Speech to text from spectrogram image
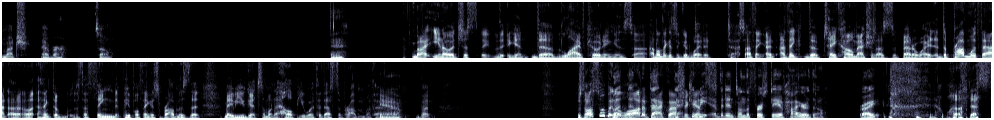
much ever. So, Yeah. But I, you know, it's just uh, again the live coding is. Uh, I don't think it's a good way to test. I think I, I think the take home exercise is a better way. The problem with that, uh, I think the the thing that people think is a problem is that maybe you get someone to help you with it. That's the problem with that. Yeah. right? but there's also been But a lot that- of that- backlash that can against. be evident on the first day of hire, though, right? well, that's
